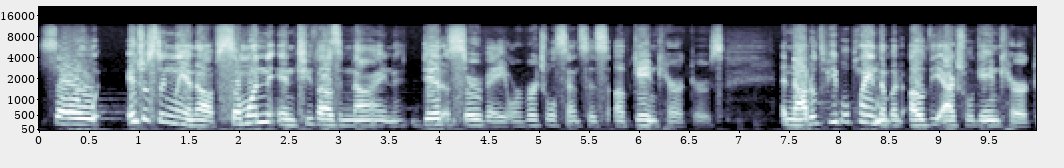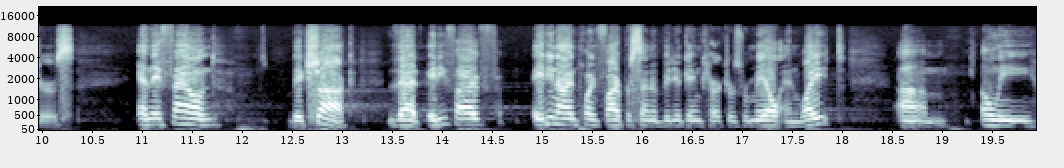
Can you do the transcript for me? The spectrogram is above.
So interestingly enough, someone in 2009 did a survey or virtual census of game characters. And not of the people playing them, but of the actual game characters. And they found, big shock, that 85, 89.5% of video game characters were male and white. Um, only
